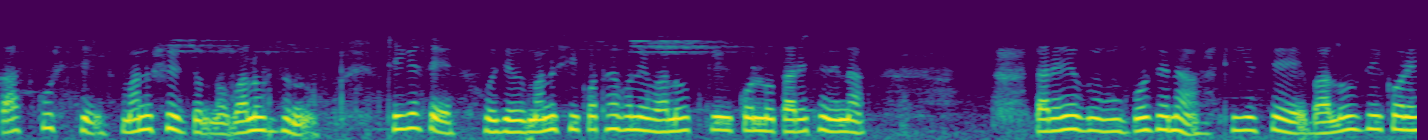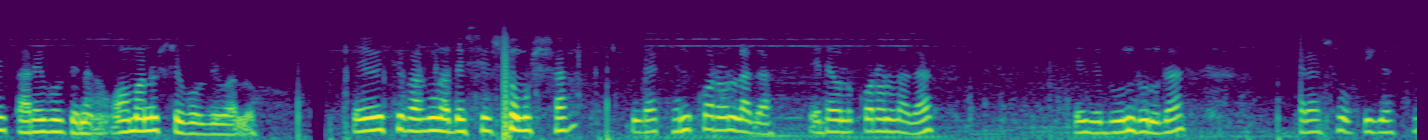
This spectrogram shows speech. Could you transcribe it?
কাজ করছে মানুষের জন্য, ভালোর জন্য। ঠিক আছে? ওই যে মানুষই কথা বলে ভালো কে করল তারে চেনে না, তারে বোঝে না। ঠিক আছে? ভালো যে করে তারে বোঝে না, অমানুষে বোঝে ভালো। এই হচ্ছে বাংলাদেশের সমস্যা। দেখেন করল্লা গাছ, এটা হলো করল্লা গাছ, এই যে দুন্দুল গাছ। এরা সবজি গাছে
